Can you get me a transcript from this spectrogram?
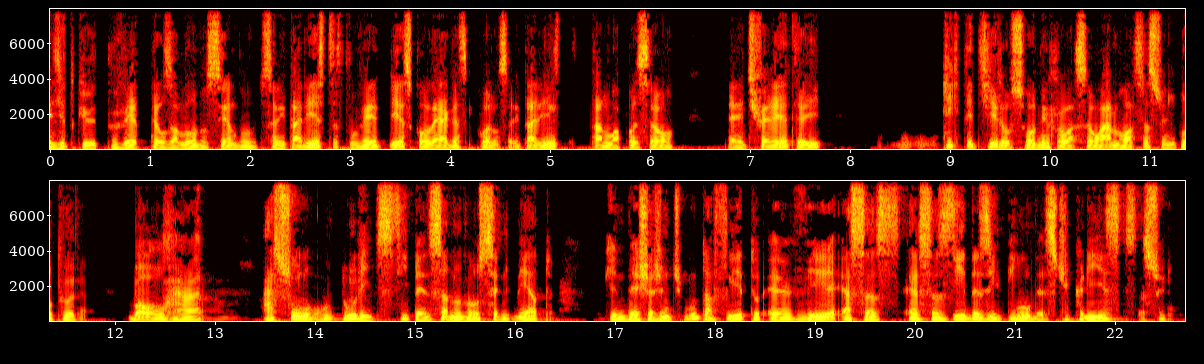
acredito que tu vê teus alunos sendo sanitaristas, tu vê ex-colegas que foram sanitaristas, está numa posição é, diferente aí o que, que te tira o sono em relação à nossa suinocultura? Bom, a, a suinocultura em si, pensando no segmento, que deixa a gente muito aflito é ver essas, essas idas e vindas de crises da suinocultura.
